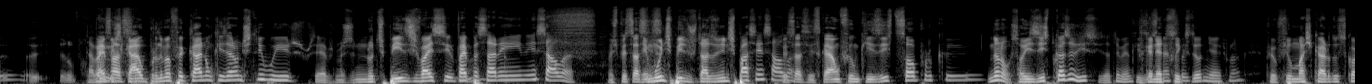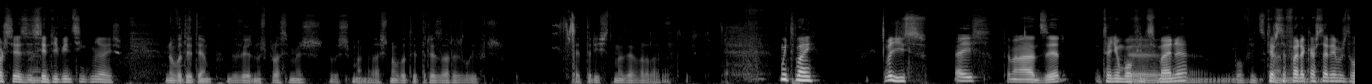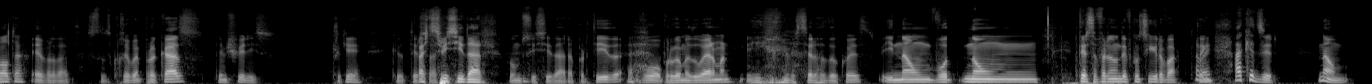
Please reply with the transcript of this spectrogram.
Está bem, mas cá, o problema foi que cá não quiseram distribuir, percebes? Mas noutros países vai, ser, vai passar em, em sala. Mas pensar assim, em muitos países dos Estados Unidos passa em sala. pensar assim, se calhar é um filme que existe só porque. Não, não, só existe por causa disso, exatamente. Que Porque a Netflix Netflix. deu dinheiro. Pronto. Foi o filme mais caro do Scorsese, É. 125 milhões. Não vou ter tempo de ver nas próximas duas semanas. Acho que não vou ter três horas livres. É triste, mas é verdade. Muito bem, é isso. É isso. Também nada a dizer. Tenham um bom fim de semana. Bom fim de semana. Terça-feira cá estaremos de volta. É verdade. Se tudo correr bem. Por acaso, temos que ver isso. Porquê? Que eu terça Vais-te suicidar. vou-me suicidar a partida. Vou ao programa do Herman e de ser outra coisa. E não vou. Não... Terça-feira não devo conseguir gravar. Tá Tenho- bem. Ah, quer dizer, não.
